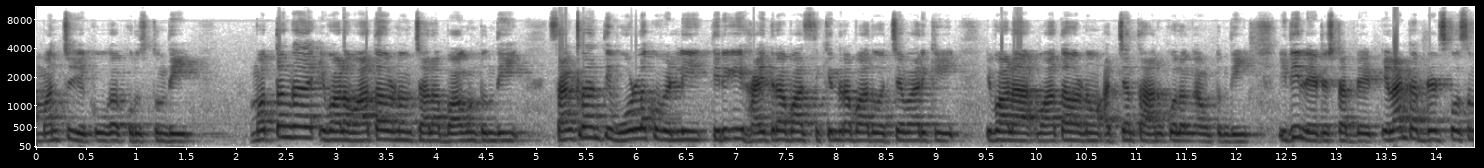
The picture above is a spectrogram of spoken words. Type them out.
మంచు ఎక్కువగా కురుస్తుంది. మొత్తంగా ఇవాళ వాతావరణం చాలా బాగుంటుంది. సంక్రాంతి ఊళ్ళకు వెళ్ళి తిరిగి హైదరాబాద్ సికింద్రాబాద్ వచ్చేవారికి ఇవాళ వాతావరణం అత్యంత అనుకూలంగా ఉంటుంది. ఇది లేటెస్ట్ అప్డేట్. ఇలాంటి అప్డేట్స్ కోసం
